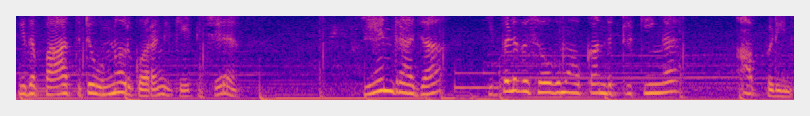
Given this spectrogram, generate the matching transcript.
இதை பார்த்துட்டு இன்னொரு குரங்கு கேட்டுச்சு. ஏன் ராஜா இவ்வளவு சோகமாக உட்காந்துட்டு இருக்கீங்க? அப்படின்னு.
